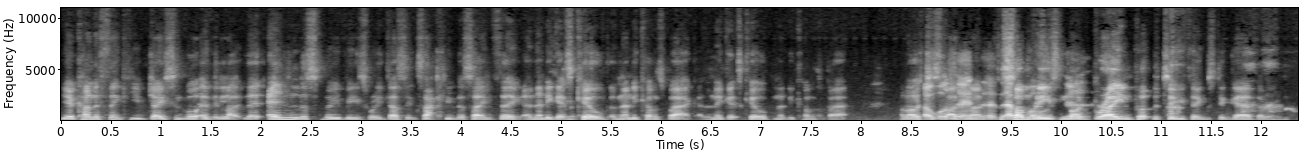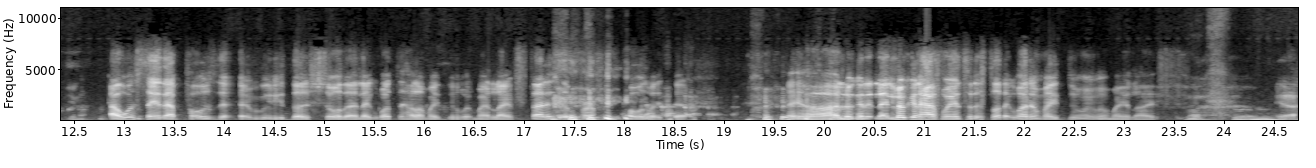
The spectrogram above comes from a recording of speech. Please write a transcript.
you're kind of thinking of Jason Voorhees, like the endless movies where he does exactly the same thing, and then he gets killed, and then he comes back, and then he gets killed, and then he comes back. And I was just, will I, say don't know, that- for that some post, reason, my brain put the two things together. And, you know, I would say that pose there really does show that. Like, what the hell am I doing with my life? That is the perfect pose right there. Like, oh, look at it. Like looking halfway into the store. Like, what am I doing with my life? Yeah.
